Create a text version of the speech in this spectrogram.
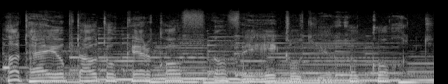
had hij op het autokerkhof een vehikeltje gekocht.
